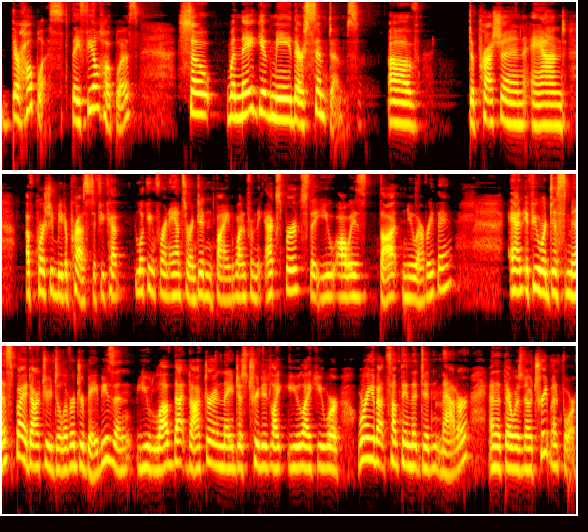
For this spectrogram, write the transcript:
they're hopeless. They feel hopeless. So when they give me their symptoms of depression, and of course, you'd be depressed if you kept looking for an answer and didn't find one from the experts that you always thought knew everything And if you were dismissed by a doctor who delivered your babies and you loved that doctor and they just treated like you like you were worrying about something that didn't matter and that there was no treatment for.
